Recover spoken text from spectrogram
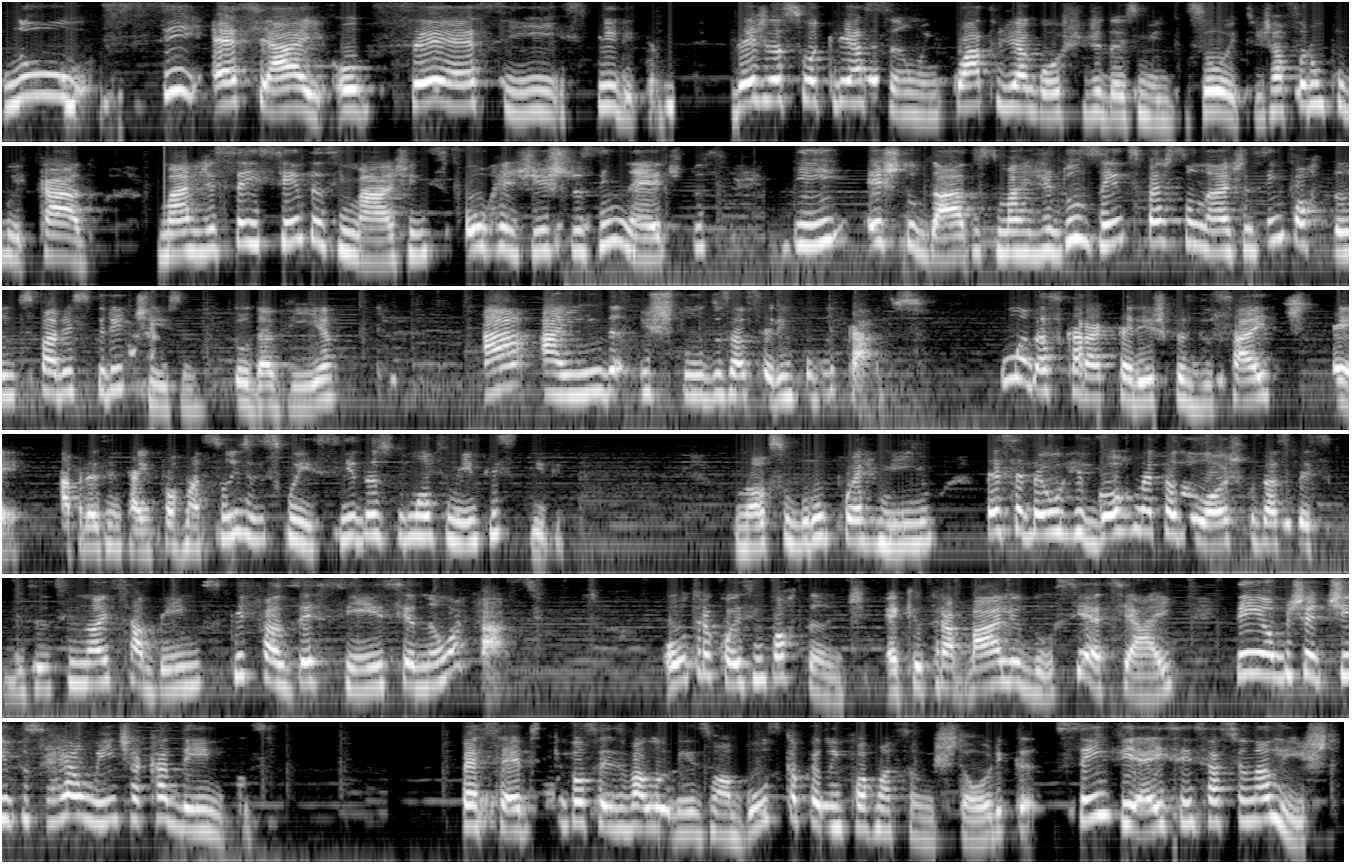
No CSI, ou CSI Espírita, desde a sua criação em 4 de agosto de 2018, já foram publicados mais de 600 imagens ou registros inéditos e estudados mais de 200 personagens importantes para o Espiritismo. Todavia, há ainda estudos a serem publicados. Uma das características do site é apresentar informações desconhecidas do movimento espírita. O nosso grupo Hermínio percebeu o rigor metodológico das pesquisas e nós sabemos que fazer ciência não é fácil. Outra coisa importante é que o trabalho do CSI tem objetivos realmente acadêmicos. Percebe-se que vocês valorizam a busca pela informação histórica sem viés sensacionalista.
